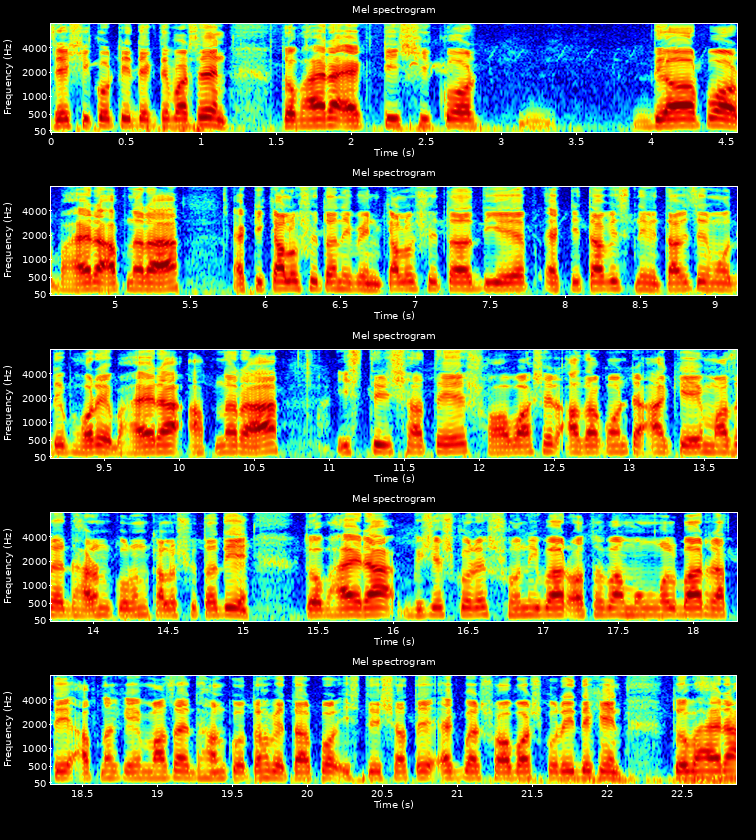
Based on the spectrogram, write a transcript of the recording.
যে শিকড়টি দেখতে পাচ্ছেন তো ভাইরা একটি শিকড় দেওয়ার পর ভাইরা আপনারা একটি কালো সুতা নেবেন। কালো সুতা দিয়ে একটি তাবিজ নেবেন। তাবিজের মধ্যে ভরে ভাইরা আপনারা স্ত্রীর সাথে সহবাসের আধা ঘণ্টা আগে মাজায় ধারণ করুন কালো সুতা দিয়ে। তো ভাইরা বিশেষ করে শনিবার অথবা মঙ্গলবার রাতে আপনাকে মাজায় ধারণ করতে হবে। তারপর স্ত্রীর সাথে একবার সহবাস করেই দেখেন। তো ভাইরা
